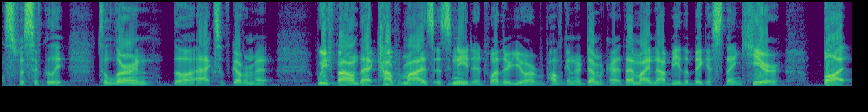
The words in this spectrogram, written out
specifically to learn the acts of government, we found that compromise is needed, whether you are Republican or Democrat. That might not be the biggest thing here, but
